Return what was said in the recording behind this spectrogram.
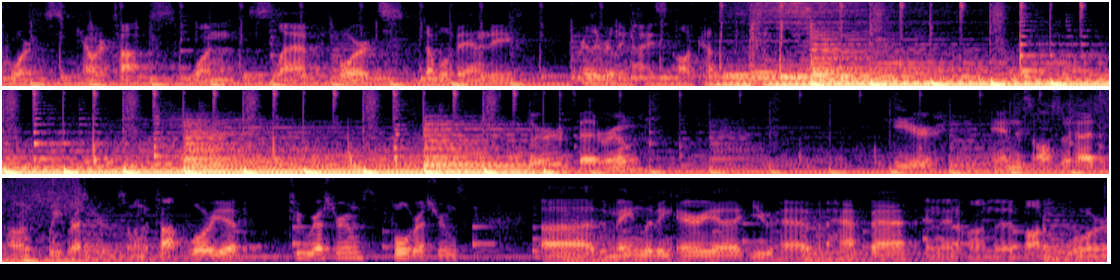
quartz countertops, one slab of quartz, double vanity, really, really nice, all custom. Third bedroom here, and this also has its ensuite restroom. So on the top floor, you have two restrooms, full restrooms. Uh, the main living area, you have a half bath, and then on the bottom floor,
